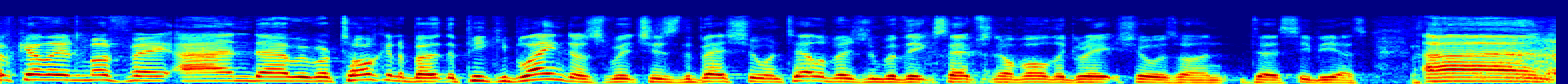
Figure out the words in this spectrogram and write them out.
With Cillian Murphy, and uh, we were talking about the Peaky Blinders, which is the best show on television, with the exception of all the great shows on uh, CBS. And,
